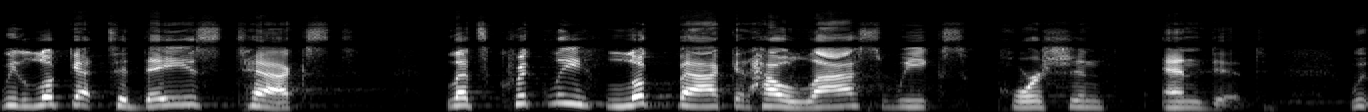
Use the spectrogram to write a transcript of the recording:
we look at today's text, let's quickly look back at how last week's portion ended. We,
